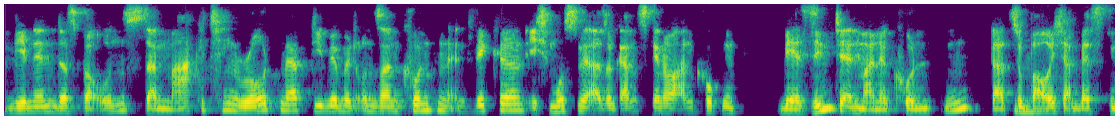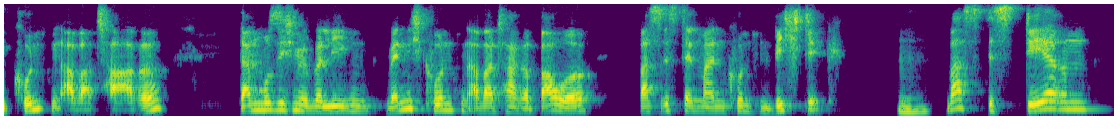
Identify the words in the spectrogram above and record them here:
Wir nennen das bei uns dann Marketing Roadmap, die wir mit unseren Kunden entwickeln. Ich muss mir also ganz genau angucken, wer sind denn meine Kunden? Dazu mhm. baue ich am besten Kundenavatare. Dann muss ich mir überlegen, wenn ich Kundenavatare baue, was ist denn meinen Kunden wichtig? Mhm. Was ist deren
